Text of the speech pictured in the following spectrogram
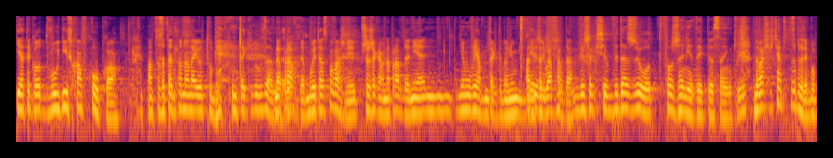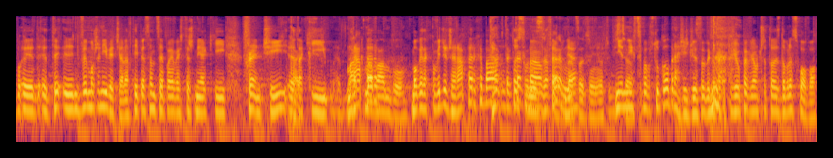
Ja tego od dwóch dni słucham w kółko. Mam to zapętlone na YouTubie. Taki był zamiar. Naprawdę, mówię teraz poważnie, przyrzekam, naprawdę, nie, nie mówiłabym tak, gdyby nie, A wiesz, to była prawda. wiesz, jak się wydarzyło tworzenie tej piosenki? No właśnie chciałem cię zapytać, bo y, ty, y, wy może nie wiecie, ale w tej piosence pojawia się też niejaki Frenchie, Tak. taki Mark raper. Mavambu. Mogę tak powiedzieć, że raper chyba? Tak, tak, to jest tak, on jest fair, na co dzień, oczywiście. Nie, nie chcę po prostu go obrazić, więc dlatego tak się upewniam, czy to jest dobre słowo.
